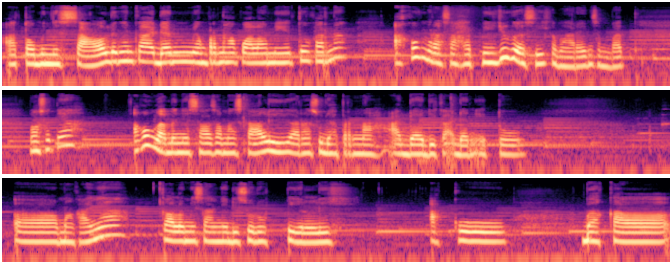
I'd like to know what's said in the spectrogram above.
atau menyesal dengan keadaan yang pernah aku alami itu karena aku merasa happy juga sih kemarin sempat. Maksudnya aku nggak menyesal sama sekali karena sudah pernah ada di keadaan itu. Uh, makanya kalau misalnya disuruh pilih aku bakal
